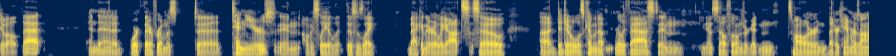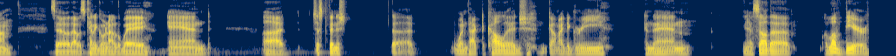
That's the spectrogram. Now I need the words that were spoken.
develop that, and then I'd worked there for almost uh, ten years, and obviously this was like back in the early aughts, so uh, digital was coming up really fast, and you know cell phones were getting smaller and better cameras on them, so that was kind of going out of the way, and uh, just finished. Uh, went back to college, got my degree, and then you know saw the I love beer,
